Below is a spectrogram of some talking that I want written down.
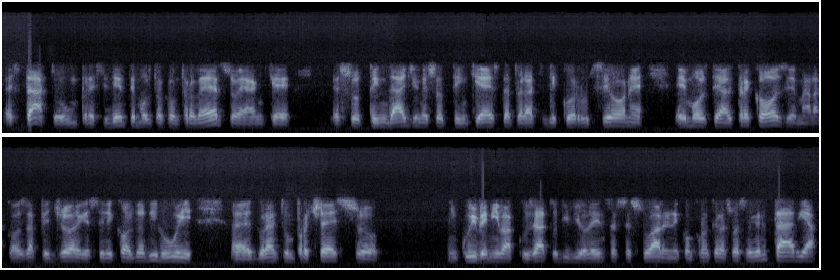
è, stato un presidente molto controverso e anche sotto indagine, sotto inchiesta per atti di corruzione e molte altre cose, ma la cosa peggiore che si ricorda di lui eh, durante un processo in cui veniva accusato di violenza sessuale nei confronti della sua segretaria,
